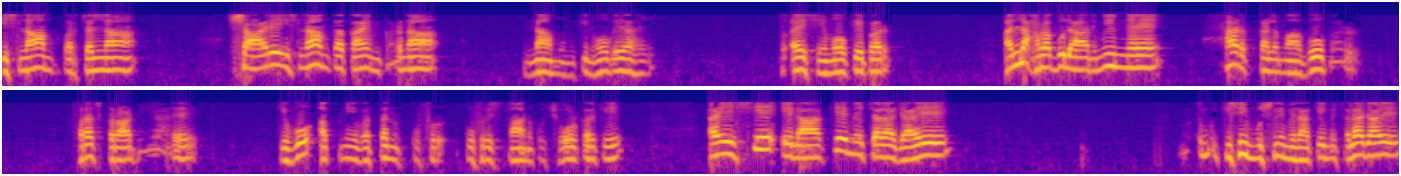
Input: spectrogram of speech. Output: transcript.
اسلام پر چلنا، شاعر اسلام کا قائم کرنا ناممکن ہو گیا ہے۔ تو ایسے موقع پر اللہ رب العالمین نے ہر کلمہ گو پر فرض قرار دیا ہے کہ وہ اپنے وطن کفر کفرستان کو چھوڑ کر کے ایسے علاقے میں چلا جائے، کسی مسلم علاقے میں چلا جائے،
